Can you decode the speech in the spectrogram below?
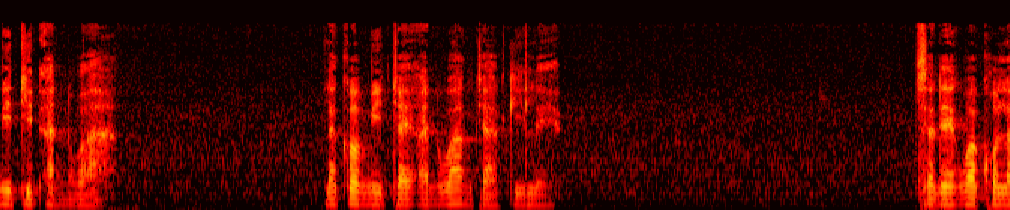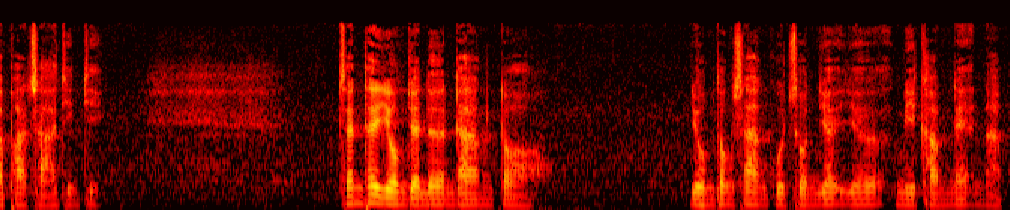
มีจิตอันว่างแล้วก็มีใจอันว่างจากกิเลส แสดงว่าคนละภาษาจริง ๆ ฉันถ้าโยมจะเดินทางต่อ โยมต้องสร้างกุศลเยอะๆ มีคำแนะนำ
